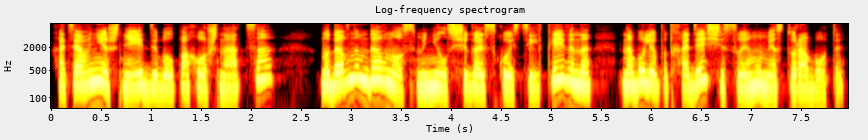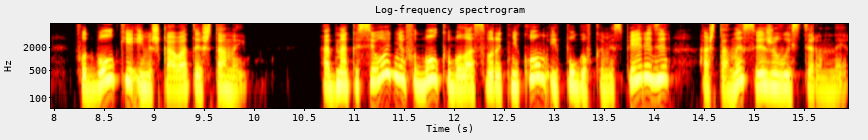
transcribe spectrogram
Хотя внешне Эдди был похож на отца, но давным-давно сменил щегольской стиль Кевина на более подходящий своему месту работы — футболки и мешковатые штаны. Однако сегодня футболка была с воротником и пуговками спереди, а штаны свежевыстиранные.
